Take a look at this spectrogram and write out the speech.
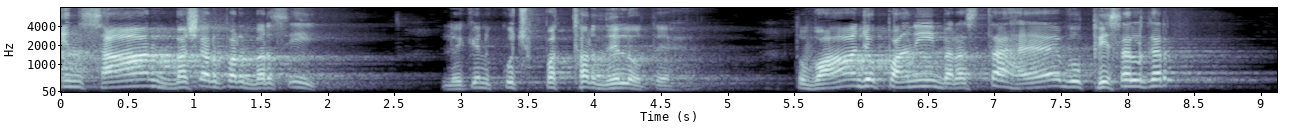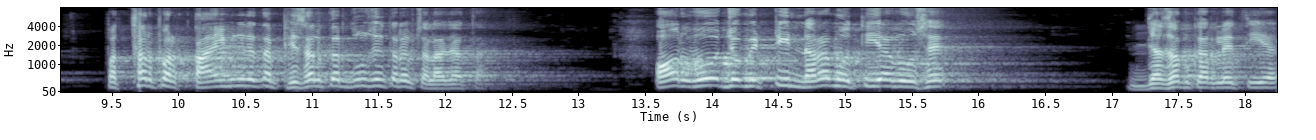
انسان بشر پر برسی، لیکن کچھ پتھر دل ہوتے ہیں۔ تو وہاں جو پانی برستا ہے، وہ پھسل کر، پتھر پر قائم نہیں رہتا، پھسل کر دوسری طرف چلا جاتا ہے۔ اور وہ جو مٹی نرم ہوتی ہے، وہ اسے جذب کر لیتی ہے،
